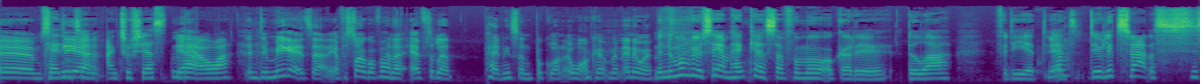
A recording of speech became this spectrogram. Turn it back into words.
øhm, så det er, Paddington-entusiasten Ja. derovre. jamen, det er mega irriterende. Jeg forstår ikke, hvorfor han har efterladt Paddington på grund af Wonka, men anyway. Men nu må vi jo se, om han kan så formå at gøre det bedre. Fordi at, Ja. at det er jo lidt svært at sige,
